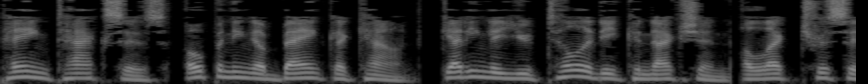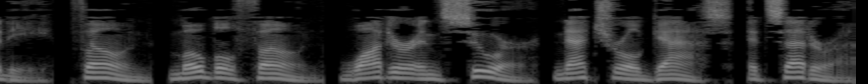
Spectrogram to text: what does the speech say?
paying taxes, opening a bank account, getting a utility connection electricity, phone, mobile phone, water and sewer, natural gas, etc.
